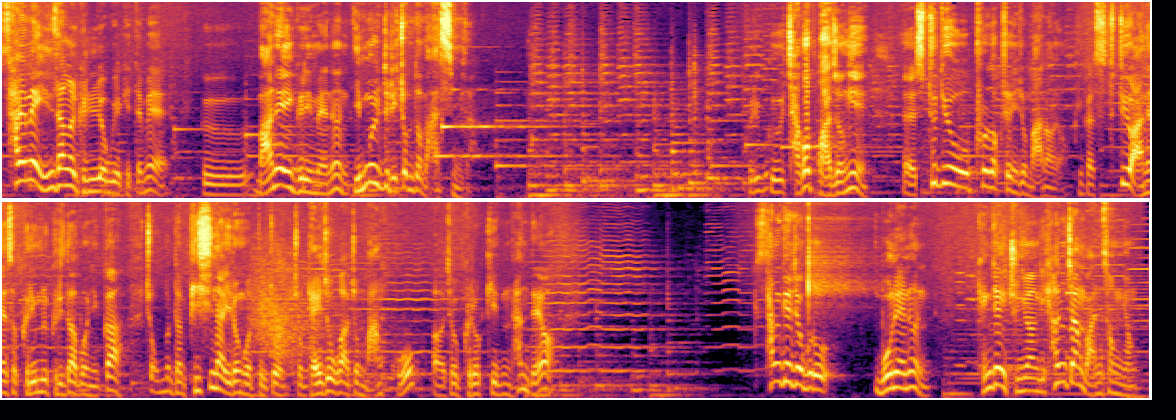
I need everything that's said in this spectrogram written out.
삶의 인상을 그리려고 했기 때문에 그 만해의 그림에는 인물들이 좀 더 많습니다. 그리고 그 작업 과정이 예, 스튜디오 프로덕션이 좀 많아요. 그러니까 스튜디오 안에서 그림을 그리다 보니까 조금 더 빛이나 이런 것들도 좀 대조가 좀 많고 어, 좀 그렇긴 한데요. 상대적으로 모네는 굉장히 중요한 게 현장 완성형.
